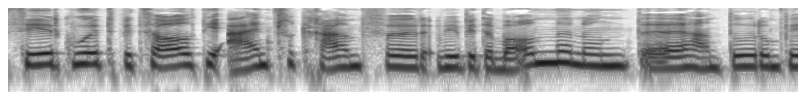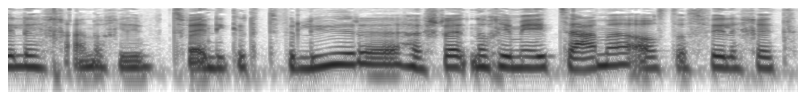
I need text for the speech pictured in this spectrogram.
sehr gut bezahlte Einzelkämpfer wie bei den Männern und äh, haben darum vielleicht auch noch ein bisschen weniger zu verlieren. Hast du dort noch ein mehr zusammen, als das vielleicht jetzt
